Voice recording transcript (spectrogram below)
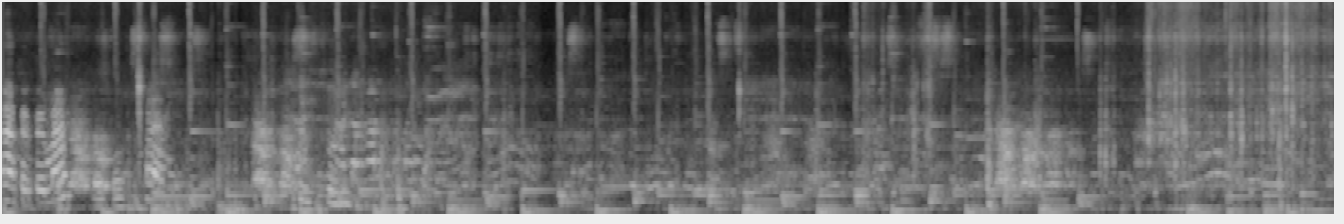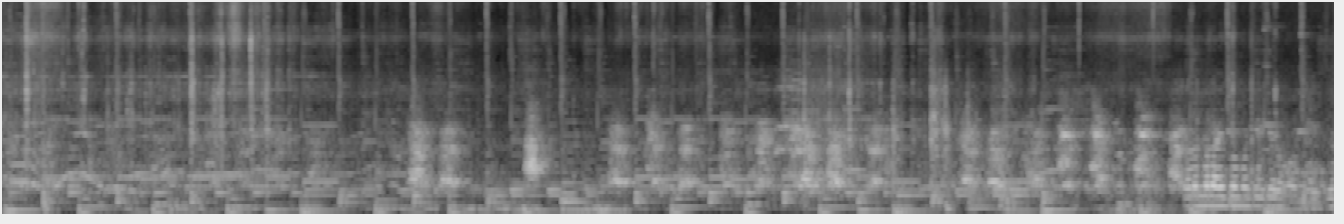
Ah, pepperma? Opo. Ah. Ay, sorry. Pero marami pa magtitira ko. Dito.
